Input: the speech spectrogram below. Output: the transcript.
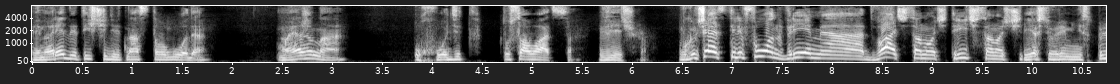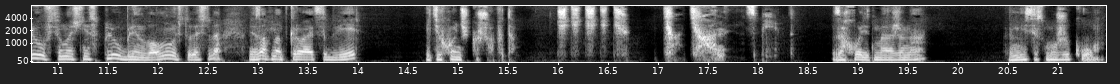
В январе 2019 года моя жена уходит тусоваться вечером. Выключается телефон, время 2 часа ночи, 3 часа ночи. Я все время не сплю, всю ночь не сплю, блин, волнуюсь туда-сюда. Внезапно открывается дверь, и тихонечко шепотом. Тихо, тихо, спит. Заходит моя жена вместе с мужиком.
